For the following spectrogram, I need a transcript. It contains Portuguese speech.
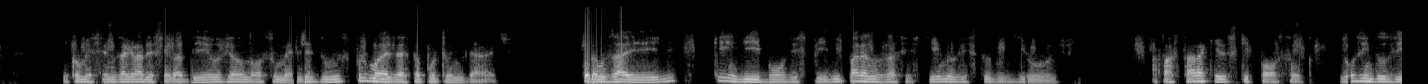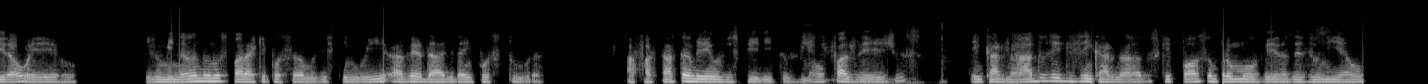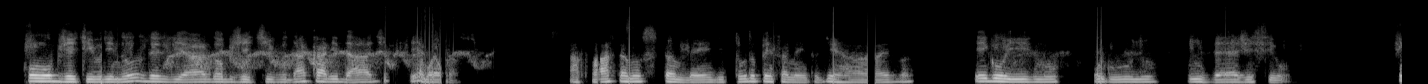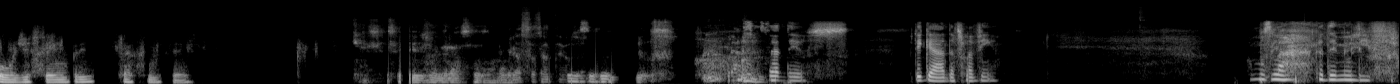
e comecemos agradecendo a Deus e ao nosso Mestre Jesus por mais esta oportunidade. Oramos a Ele que envie bons espíritos para nos assistir nos estudos de hoje. Afastar aqueles que possam nos induzir ao erro, iluminando-nos para que possamos distinguir a verdade da impostura. Afastar também os espíritos malfazejos, encarnados e desencarnados, que possam promover a desunião com o objetivo de nos desviar do objetivo da caridade e amor ao próximo. Afasta-nos também de todo pensamento de raiva, egoísmo, orgulho, inveja e ciúme. Hoje e sempre, que assim seja. Que assim seja, graças a Deus. Graças a Deus. Graças a Deus. Graças a Deus. Obrigada, Flavinho. Vamos lá, cadê meu livro?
